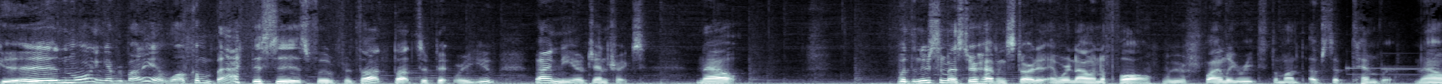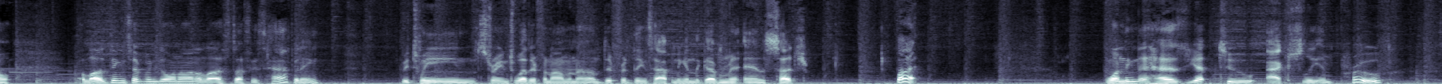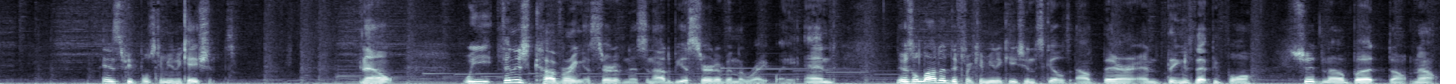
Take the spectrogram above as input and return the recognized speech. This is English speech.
Good morning, everybody, and welcome back. This is Food for Thought, Thoughts That Fit Were You by Neogentrix. Now, with the new semester having started, and we're now in the fall, we've finally reached the month of September. Now, a lot of things have been going on, a lot of stuff is happening between strange weather phenomena, different things happening in the government, and such. But, one thing that has yet to actually improve is people's communications. Now, we finished covering assertiveness and how to be assertive in the right way. And there's a lot of different communication skills out there and things that people should know but don't know.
